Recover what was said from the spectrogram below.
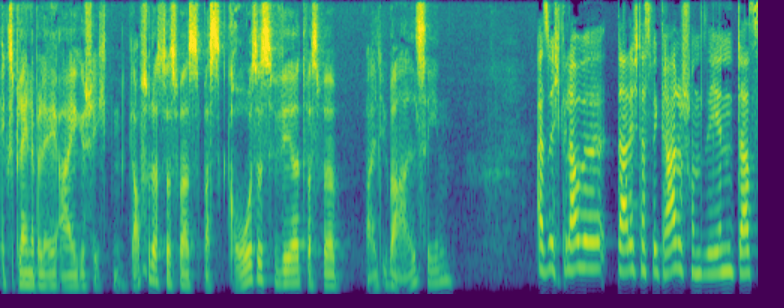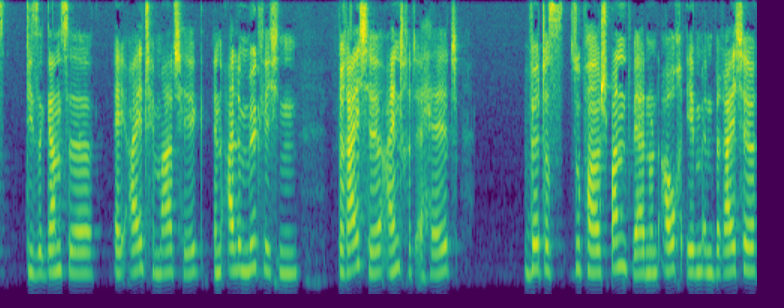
explainable AI-Geschichten. Glaubst du, dass das was, was Großes wird, was wir bald überall sehen? Also ich glaube, dadurch, dass wir gerade schon sehen, dass diese ganze AI-Thematik in alle möglichen Bereiche Eintritt erhält, wird es super spannend werden und auch eben in Bereiche,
